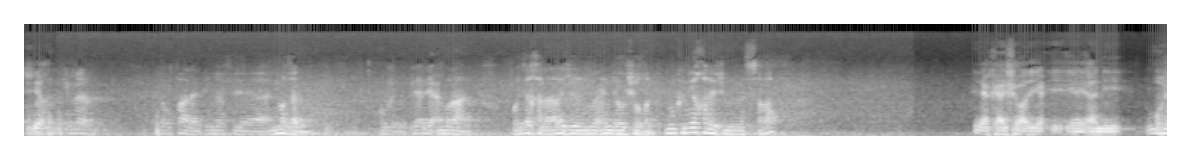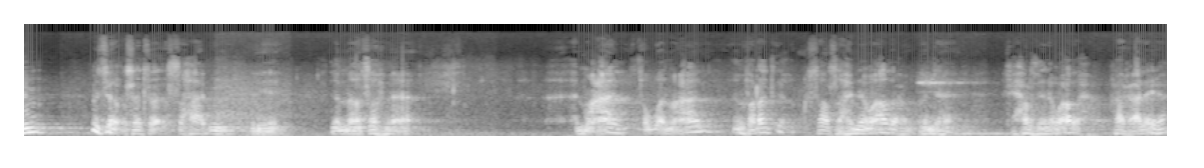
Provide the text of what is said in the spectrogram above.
شيخ. الإمام لو طال الإمام في المغرب في آل عمران ودخل رجل وعنده شغل ممكن يخرج من الصلاة؟ إذا كان شغل يعني مهم مثل قصة الصحابي لما صف مع معاذ طول معاذ انفرد صار صاحبنا واضح وعندها في حرثنا واضح خاف عليها.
